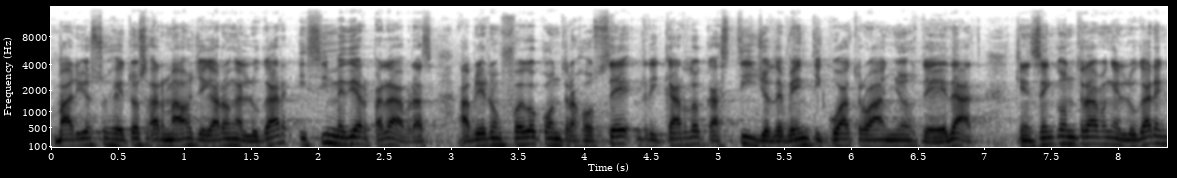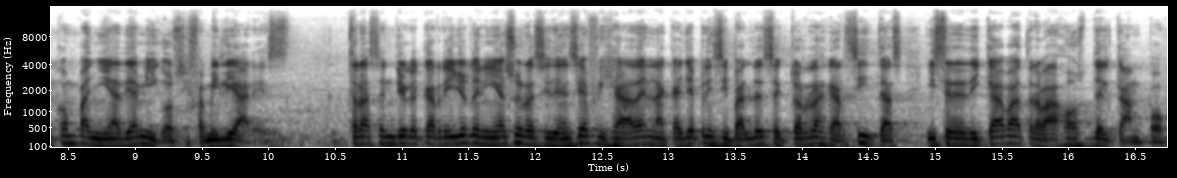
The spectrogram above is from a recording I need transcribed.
varios sujetos armados llegaron al lugar y sin mediar palabras abrieron fuego contra José Ricardo Castillo, de 24 años de edad, quien se encontraba en el lugar en compañía de amigos y familiares. Trascendió que Carrillo tenía su residencia fijada en la calle principal del sector Las Garcitas y se dedicaba a trabajos del campo.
